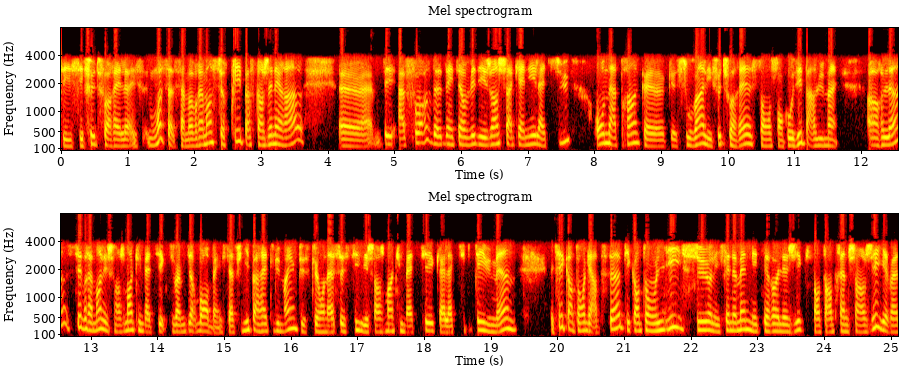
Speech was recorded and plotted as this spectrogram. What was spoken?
ces, ces feux de forêt-là. Moi, ça, m'a vraiment surpris parce qu'en général, euh, à force d'interviewer des gens chaque année là-dessus, on apprend que, souvent les feux de forêt sont causés par l'humain. Or là, c'est vraiment les changements climatiques. Tu vas me dire, bon, ben, ça finit par être l'humain puisqu'on associe les changements climatiques à l'activité humaine. tu sais, quand on regarde ça, puis quand on lit sur les phénomènes météorologiques qui sont en train de changer, il y avait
